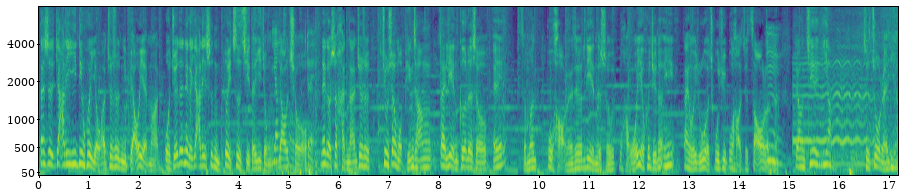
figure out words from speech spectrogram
但是压力一定会有啊，就是你表演嘛。我觉得那个压力是你对自己的一种要求要求，对那个是很难。就是就算我平常在练歌的时候，哎。怎么不好呢？这个练的时候不好，我也会觉得，哎，待会如果出去不好就糟了呢。这样接一样，就做人一样。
